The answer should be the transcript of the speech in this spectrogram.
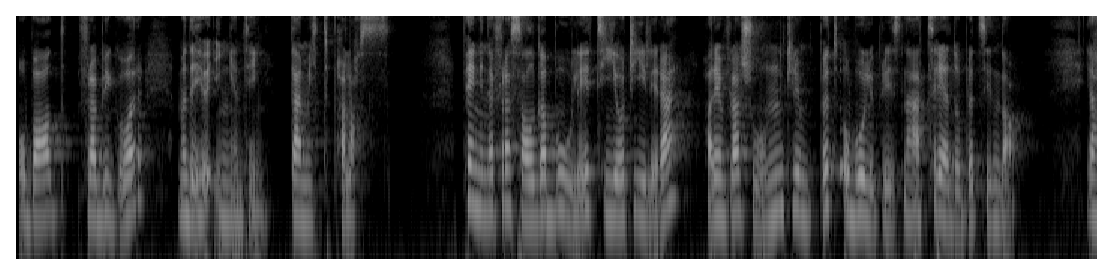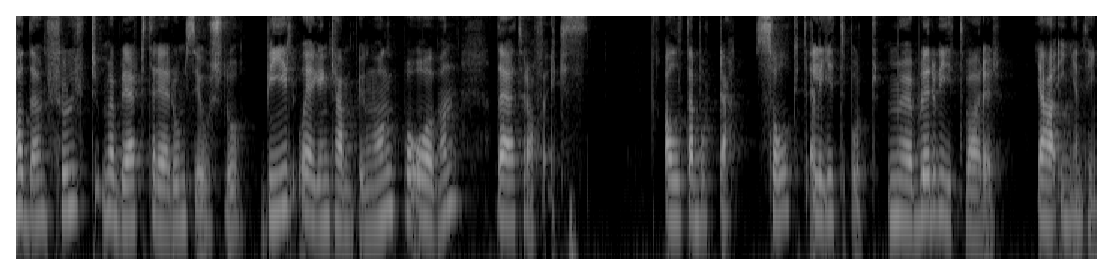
og bad fra byggeår, men det gjør ingenting. Det er mitt palass. Pengene fra salg av bolig ti år tidligere har inflasjonen krympet, og boligprisene er tredoblet siden da. Jeg hadde en fullt møblert treroms i Oslo, bil og egen campingvogn på oven da jeg traff X. Alt er borte. Solgt eller gitt bort. Møbler, hvitvarer. Jeg har ingenting.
